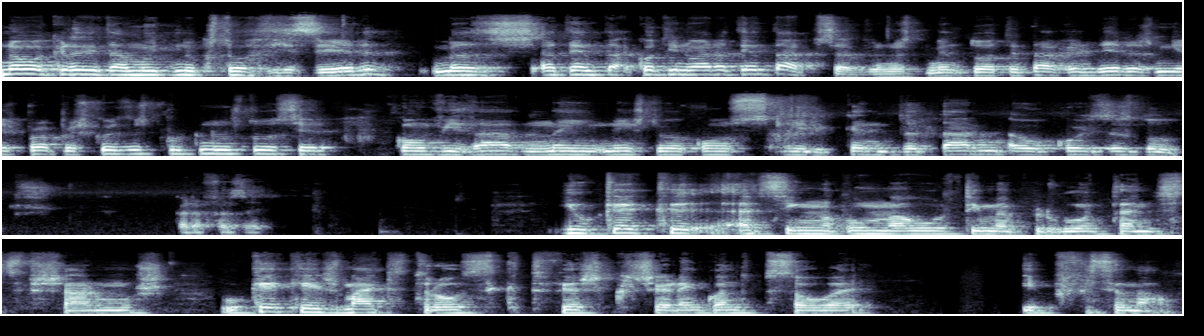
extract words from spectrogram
não acreditar muito no que estou a dizer, mas a tentar, continuar a tentar, percebes? Eu neste momento estou a tentar vender as minhas próprias coisas porque não estou a ser convidado, nem, nem estou a conseguir candidatar-me a coisas de outros para fazer. E o que é que, assim, uma última pergunta antes de fecharmos, o que é que a te trouxe que te fez crescer enquanto pessoa e profissional?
